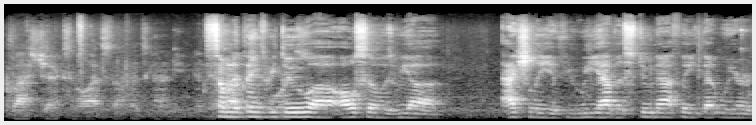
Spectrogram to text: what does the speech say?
class checks and all that stuff? That's kind of neat. Some of the lab things we do uh, also is we uh, actually, if we have a student athlete that we are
